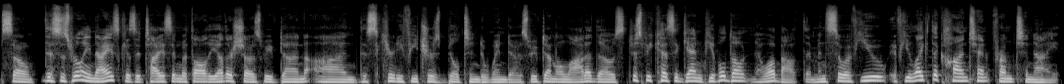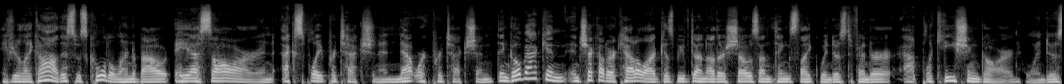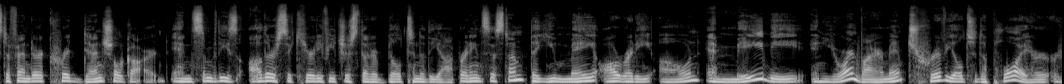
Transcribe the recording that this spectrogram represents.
So, this is really nice because it ties in with all the other shows we've done on the security features built into Windows. We've done a lot of those just because again, people don't know about them. And so if you if you like the content from tonight, if you're like, "Oh, this was cool to learn about ASR and exploit protection and network protection," then go back and, and check out our catalog because we've done other shows on things like Windows Defender Application Guard, Windows Defender Credential Guard, and some of these other security features that are built into the operating system that you may already own and maybe in your environment trivial to deploy deploy or, or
